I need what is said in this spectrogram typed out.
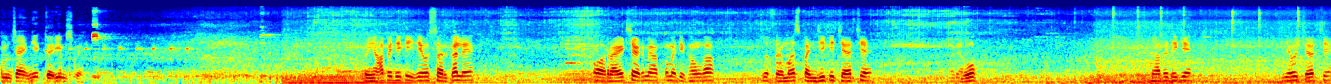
हम जाएँगे करीम्स में। तो यहाँ पे देखिए, ये वो सर्कल है। और राइट साइड में आपको मैं दिखाऊँगा जो फ़ेमस पंजी की चर्च है। वो यहाँ पे देखिए, ये वो चर्च है।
